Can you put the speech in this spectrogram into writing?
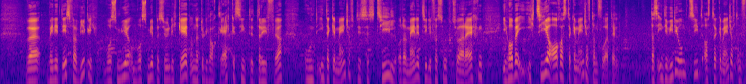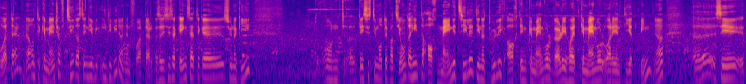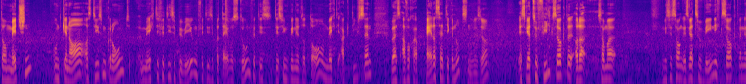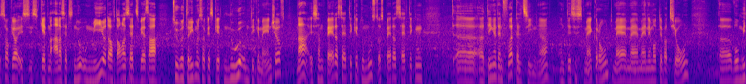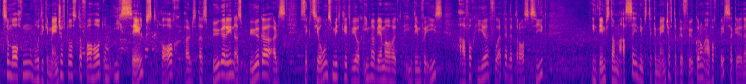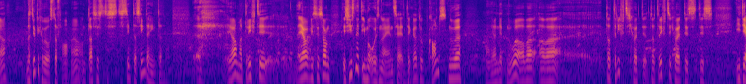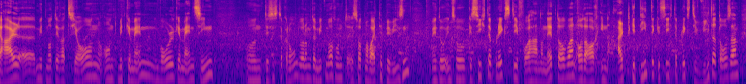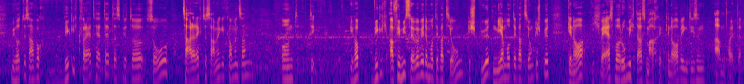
weil wenn ich das verwirkliche, was mir um was mir persönlich geht und natürlich auch Gleichgesinnte trifft ja, und in der Gemeinschaft dieses Ziel oder meine Ziele versuche zu erreichen, ich, habe, ich ziehe auch aus der Gemeinschaft einen Vorteil das Individuum zieht aus der Gemeinschaft einen Vorteil ja, und die Gemeinschaft zieht aus den Individuen den Vorteil. Also es ist eine gegenseitige Synergie und äh, das ist die Motivation dahinter. Auch meine Ziele, die natürlich auch dem Gemeinwohl, weil ich halt gemeinwohlorientiert bin, ja, äh, sie da matchen. Und genau aus diesem Grund möchte ich für diese Bewegung, für diese Partei was tun. Für dies, deswegen bin ich da da und möchte aktiv sein, weil es einfach ein beiderseitiger Nutzen ist. Ja. Es wäre zu viel gesagt, oder sagen wir, muss ich sagen, es wäre zu wenig gesagt, wenn ich sage, ja, es, es, geht mir einerseits nur um mich oder auf der anderen Seite wäre es auch zu übertrieben und sage, es geht nur um die Gemeinschaft. Nein, es sind beiderseitige, du musst aus beiderseitigen äh, äh Dingen den Vorteil ziehen. Ja? Und das ist mein Grund, meine, meine, meine Motivation, äh, wo mitzumachen, wo die Gemeinschaft was davon hat und ich selbst auch als, als Bürgerin, als Bürger, als Sektionsmitglied, wie auch immer, wer man halt in dem Fall ist, einfach hier Vorteile daraus zieht, indem es der Masse, indem es der Gemeinschaft, der Bevölkerung einfach besser geht. Ja. Natürlich habe ich was davon ja. und das ist das, das der Sinn dahinter. Äh, ja, man trifft sie, naja, wie Sie sagen, es ist nicht immer alles nur einseitig. Ja. Du kannst nur, naja, nicht nur, aber, aber da trifft sich halt, da trifft sich halt das, das Ideal äh, mit Motivation und mit Gemeinwohl, Gemeinsinn. Und das ist der Grund, warum ich da mitmache. Und es hat mir heute bewiesen, wenn du in so Gesichter blickst, die vorher noch nicht da waren, oder auch in altgediente Gesichter blickst, die wieder da sind. Mir hat es einfach wirklich gefreut heute, dass wir da so zahlreich zusammengekommen sind. Und die, ich habe wirklich auch für mich selber wieder Motivation gespürt, mehr Motivation gespürt. Genau, ich weiß, warum ich das mache. Genau wegen diesem Abend heute.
